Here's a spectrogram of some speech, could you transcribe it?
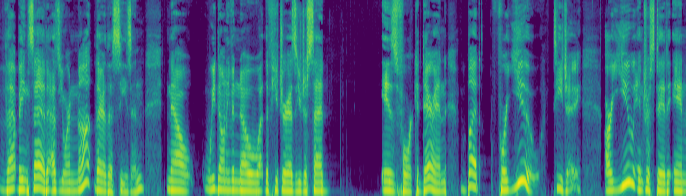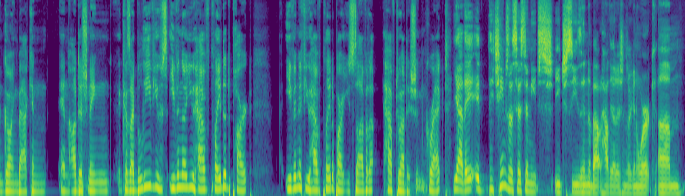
That being said, as you are not there this season, now we don't even know what the future, as you just said, is for Kadarin, but for you, TJ, are you interested in going back and and auditioning? Because I believe you, even though you have played a part, even if you have played a part, you still have have to audition. Correct? Yeah, they it, they change the system each each season about how the auditions are going to work. Um,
